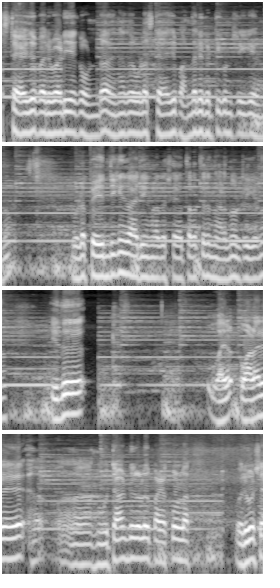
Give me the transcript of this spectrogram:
സ്റ്റേജ് പരിപാടിയൊക്കെ ഉണ്ട്. അതിനൊക്കെ ഇവിടെ സ്റ്റേജ് പന്തൽ കെട്ടിക്കൊണ്ടിരിക്കുകയാണ്. ഇവിടെ പെയിന്റിങ്ങും കാര്യങ്ങളൊക്കെ ക്ഷേത്രത്തിൽ നടന്നുകൊണ്ടിരിക്കുന്നു ഇത് വളരെ നൂറ്റാണ്ടുകൾ പഴക്കമുള്ള ഒരുപക്ഷെ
